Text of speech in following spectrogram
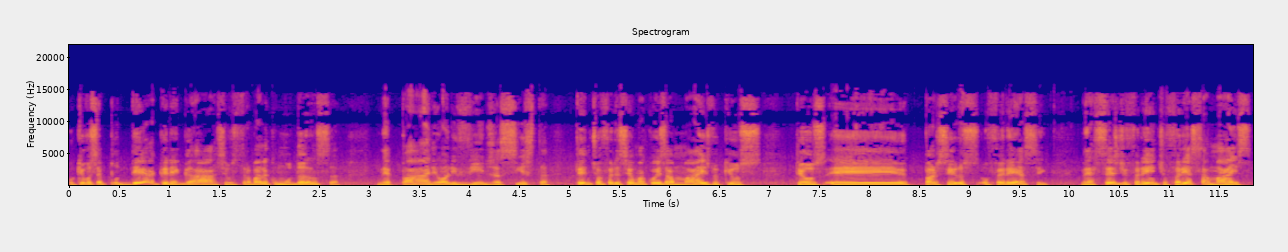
o que você puder agregar, se você trabalha com mudança, né? Pare, olhe vídeos, assista, tente oferecer uma coisa a mais do que os teus eh, parceiros oferecem, né? Seja diferente, ofereça mais.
